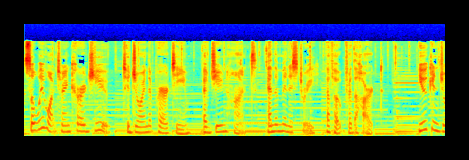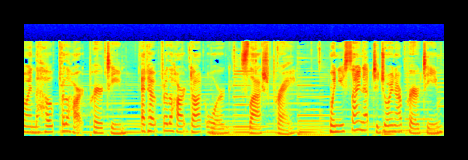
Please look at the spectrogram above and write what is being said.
So we want to encourage you to join the prayer team of June Hunt and the ministry of Hope for the Heart. You can join the Hope for the Heart prayer team at hopefortheheart.org/pray. When you sign up to join our prayer team,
